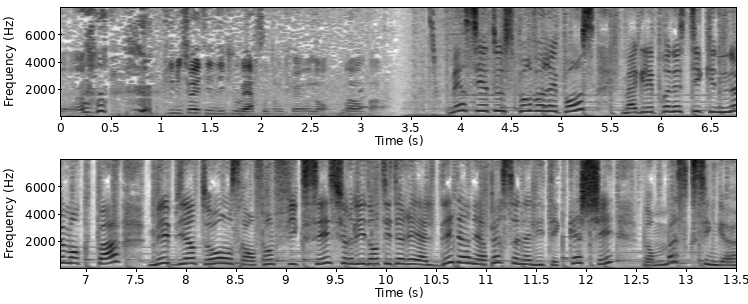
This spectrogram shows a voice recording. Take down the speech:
euh, L'émission était une découverte, donc euh, non, vraiment pas. Merci à tous pour vos réponses. Mag, les pronostics ne manquent pas, mais bientôt on sera enfin fixé sur l'identité réelle des dernières personnalités cachées dans Mask Singer.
